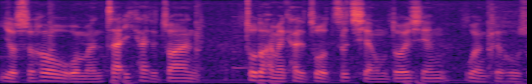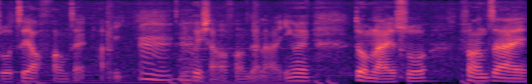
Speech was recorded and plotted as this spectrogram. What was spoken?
有时候我们在一开始专案做都还没开始做之前，我们都会先问客户说这要放在哪里，嗯，你会想要放在哪里？因为对我们来说，放在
